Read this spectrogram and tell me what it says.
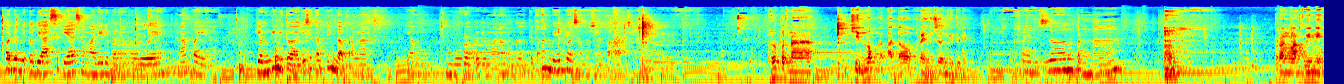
kok dia lebih asik ya sama dia dibanding sama gue? Kenapa ya? Ya mungkin gitu aja sih tapi nggak pernah yang cemburu apa gimana enggak. Kita kan bebas sama siapa aja. Lo pernah cinlok atau friendzone gitu deh? friendzone pernah. Pernah ngelakuin nih?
